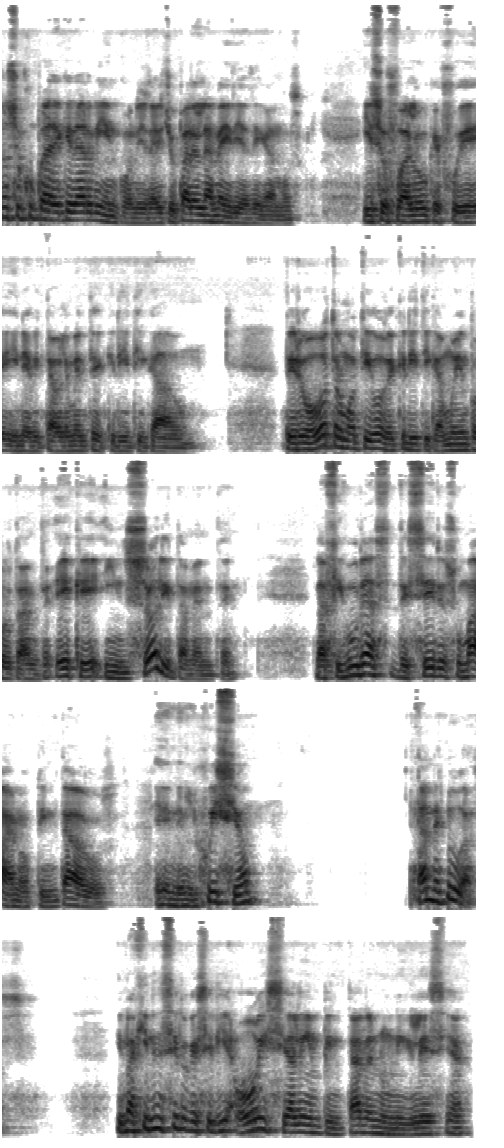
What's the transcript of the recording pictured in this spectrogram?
no se ocupa de quedar bien con ella, de chupar las medias, digamos. Y eso fue algo que fue inevitablemente criticado. Pero otro motivo de crítica muy importante es que insólitamente las figuras de seres humanos pintados en el juicio están desnudas. Imagínense lo que sería hoy si alguien pintara en una iglesia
